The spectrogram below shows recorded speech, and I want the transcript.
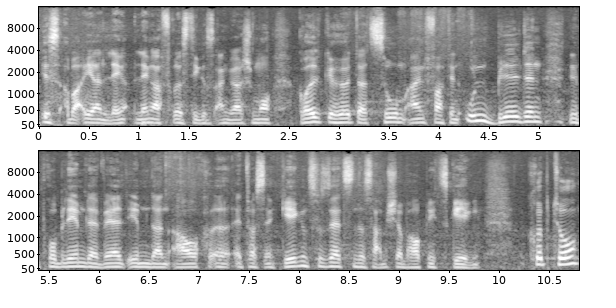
Ist aber eher ein längerfristiges Engagement. Gold gehört dazu, um einfach den Unbilden, den Problemen der Welt eben dann auch äh, etwas entgegenzusetzen. Das habe ich ich überhaupt nichts gegen. Krypto,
